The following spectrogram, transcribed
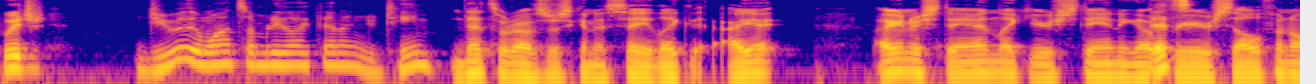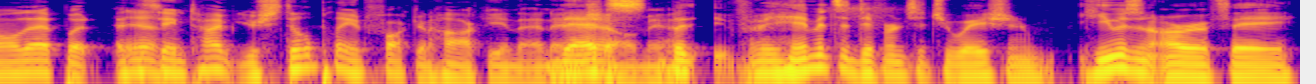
Which do you really want somebody like that on your team? That's what I was just gonna say. Like, I. I understand, like you're standing up That's- for yourself and all that, but at Yeah. the same time, you're still playing fucking hockey in the NHL, That's man. but for him it's a different situation. He was an RFA.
